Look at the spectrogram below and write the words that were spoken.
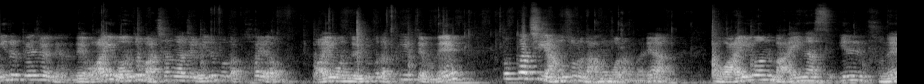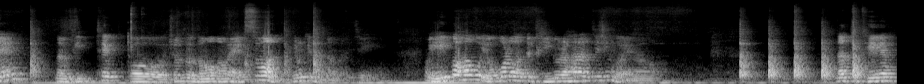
1을 빼줘야 되는데 y1도 마찬가지로 1보다 커요. y1도 1보다 크기 때문에 똑같이 양수로 나눈 거란 말이야. y1 마이너스 1분의 그다음 밑에 어 저도 넘어가면 x1 이렇게 된단 말이지. 어, 이거하고 요거랑 갖다 비교를 하라는 뜻인 거예요. 나도 돼요?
